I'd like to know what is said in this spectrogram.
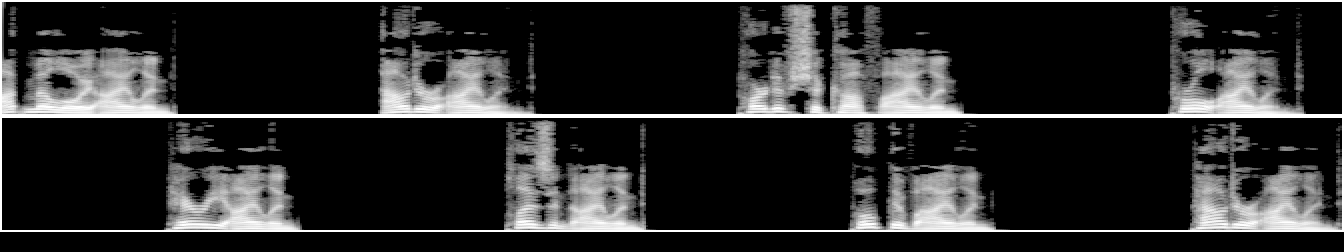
Otmeloy Island Outer Island Partofshikof Island Pearl Island Perry Island Pleasant Island Popof Island Powder Island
